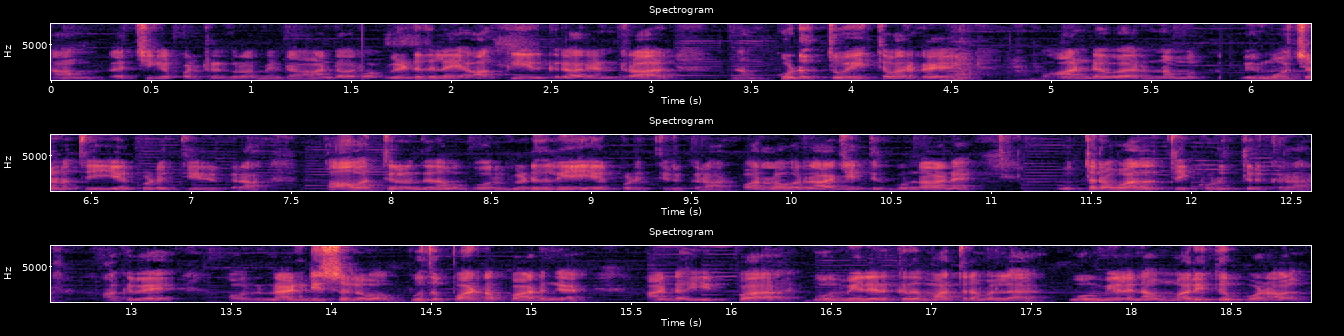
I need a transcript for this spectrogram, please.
நாம் ரட்சிக்கப்பட்டிருக்கிறோம் என்ற ஆண்டவர் விடுதலை ஆக்கி இருக்கிறார் என்றால் நாம் கொடுத்து வைத்தவர்கள் ஆண்டவர் நமக்கு விமோச்சனத்தை ஏற்படுத்தி இருக்கிறார் பாவத்திலிருந்து நமக்கு ஒரு விடுதலையை ஏற்படுத்தி இருக்கிறார் பரலோக ராஜ்யத்திற்கு உண்டான உத்தரவாதத்தை கொடுத்திருக்கிறார். ஆகவே அவருக்கு நன்றி சொல்லுவோம். புதுப்பாட்டை பாடுங்க. ஆண்ட இப்போ பூமியில் இருக்கிறது மாத்திரமல்ல பூமியில் நாம் மறித்து போனால்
